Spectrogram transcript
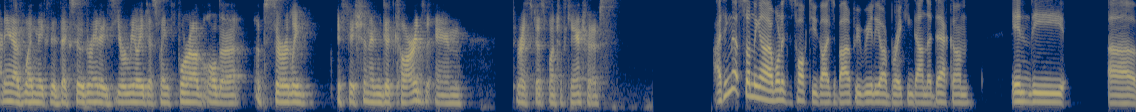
I think that's what makes this deck so great is you're really just playing four of all the absurdly efficient and good cards, and the rest just a bunch of cantrips. I think that's something I wanted to talk to you guys about if we really are breaking down the deck. Um, in the uh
